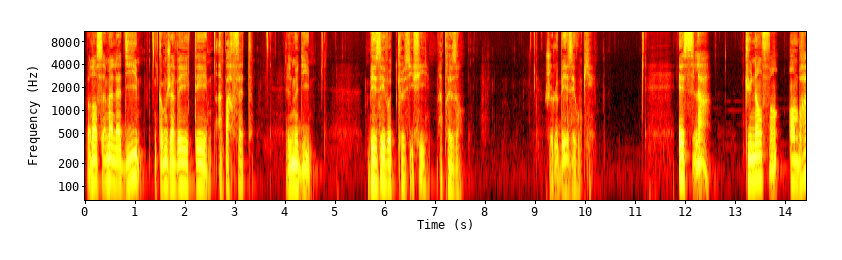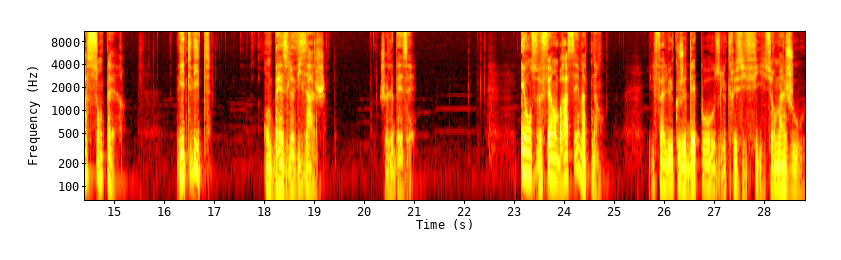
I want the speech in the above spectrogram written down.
Pendant sa maladie, comme j'avais été imparfaite, elle me dit Baisez votre crucifix à présent. Je le baisais au pied. Est-ce là qu'une enfant embrasse son père Vite, vite On baise le visage. Je le baisais. Et on se fait embrasser maintenant. Il fallut que je dépose le crucifix sur ma joue.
